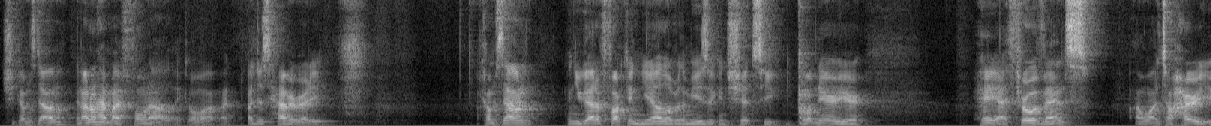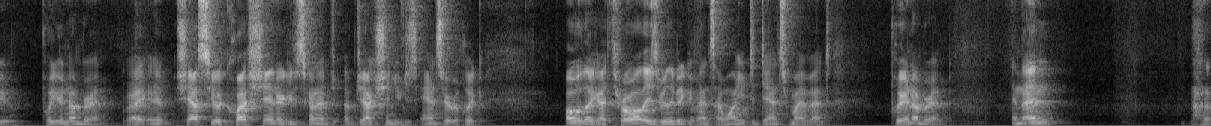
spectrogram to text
She comes down, and I don't have my phone out. Like, oh, I, I just have it ready. Comes down, and you gotta fucking yell over the music and shit. So you go up near ear. Hey, I throw events. I want to hire you put your number in, right? And if she asks you a question or you're just to objection, you just answer it real quick. Oh, like I throw all these really big events. I want you to dance for my event. Put your number in. And then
